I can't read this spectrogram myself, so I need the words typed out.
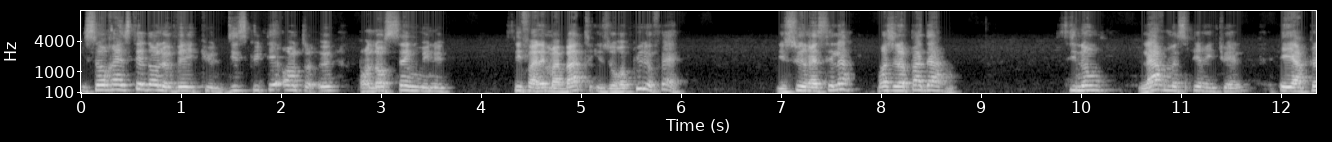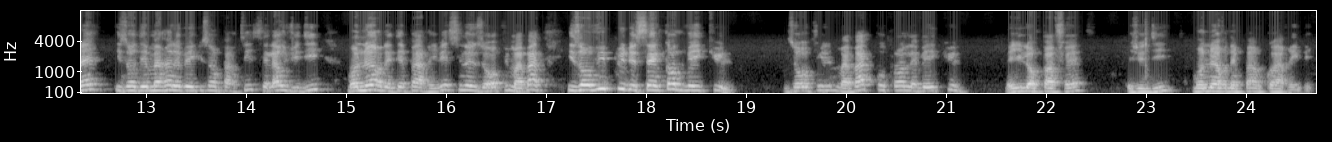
Ils sont restés dans le véhicule, discuter entre eux pendant cinq minutes. S'il fallait m'abattre, ils auraient pu le faire. Je suis resté là. Moi, je n'ai pas d'arme. Sinon, l'arme spirituelle. Et après, ils ont démarré le véhicule, ils sont partis. C'est là où je dis, mon heure n'était pas arrivée, sinon ils auraient pu m'abattre. Ils ont vu plus de 50 véhicules. Ils auraient pu m'abattre pour prendre les véhicules. Mais ils ne l'ont pas fait. Et je dis, mon heure n'est pas encore arrivée.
